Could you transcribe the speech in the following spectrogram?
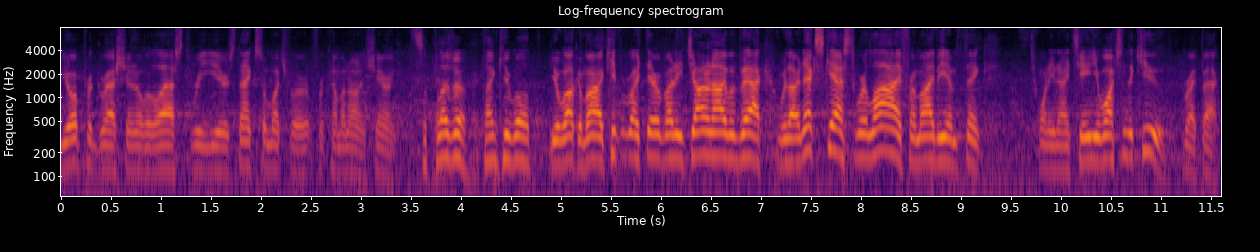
your progression over the last three years. Thanks so much for, for coming on and sharing. It's a pleasure. Thank you both. You're welcome. All right, keep it right there, everybody. John and I will be back with our next guest. We're live from IBM Think 2019. You're watching theCUBE. Right back.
